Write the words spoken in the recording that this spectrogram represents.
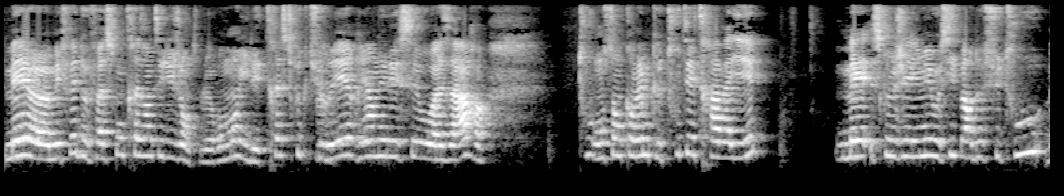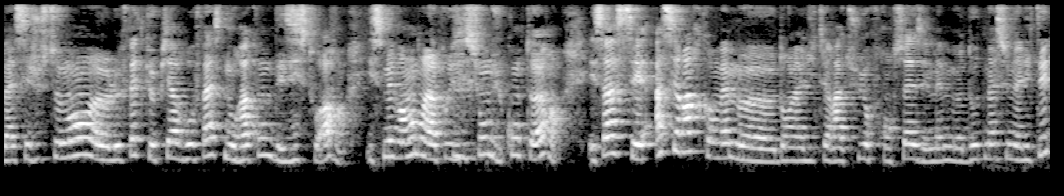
mais, euh, mais fait de façon très intelligente. Le roman, il est très structuré, rien n'est laissé au hasard. Tout, on sent quand même que tout est travaillé. Mais ce que j'ai aimé aussi par-dessus tout, bah, c'est justement euh, le fait que Pierre Rofas nous raconte des histoires. Il se met vraiment dans la position du conteur. Et ça, c'est assez rare quand même euh, dans la littérature française et même d'autres nationalités.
